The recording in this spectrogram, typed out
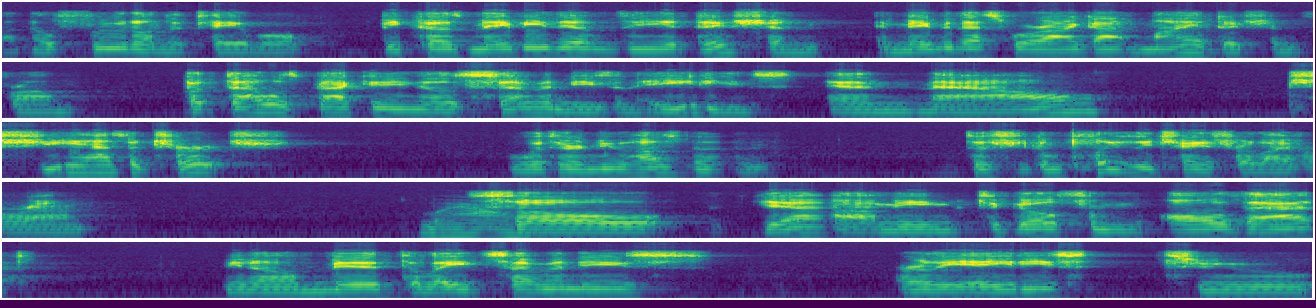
uh, no food on the table because maybe of the addiction, and maybe that's where I got my addiction from. But that was back in you know, the 70s and 80s, and now she has a church with her new husband. So she completely changed her life around. Wow. So yeah, I mean to go from all that, you know, mid to late seventies, early eighties to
